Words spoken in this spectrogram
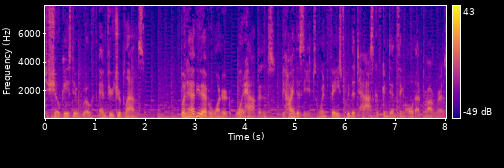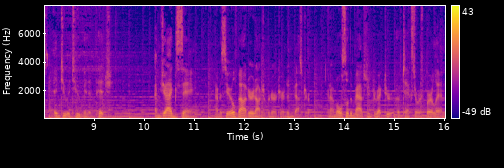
to showcase their growth and future plans. But have you ever wondered what happens behind the scenes when faced with the task of condensing all that progress into a two minute pitch? I'm Jag Singh. I'm a serial founder and entrepreneur turned investor, and I'm also the managing director of Techstars Berlin.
